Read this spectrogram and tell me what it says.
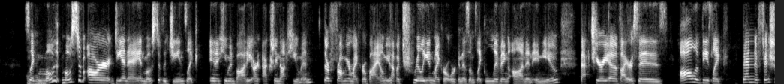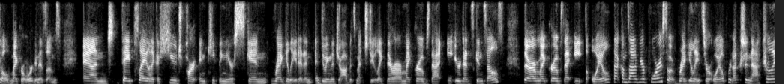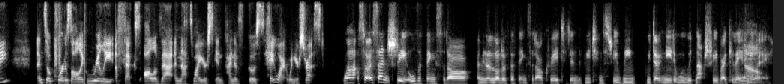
So, mm-hmm. like most most of our DNA and most of the genes, like in a human body, are actually not human they're from your microbiome. You have a trillion microorganisms like living on and in you bacteria, viruses, all of these like beneficial microorganisms. And they play like a huge part in keeping your skin regulated and, and doing the job it's meant to do. Like there are microbes that eat your dead skin cells. There are microbes that eat the oil that comes out of your pores. So it regulates your oil production naturally. And so cortisol like really affects all of that. And that's why your skin kind of goes haywire when you're stressed. Wow. So essentially all the things that are I mean a lot of the things that are created in the beauty industry we we don't need and we would naturally regulate no. anyway.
